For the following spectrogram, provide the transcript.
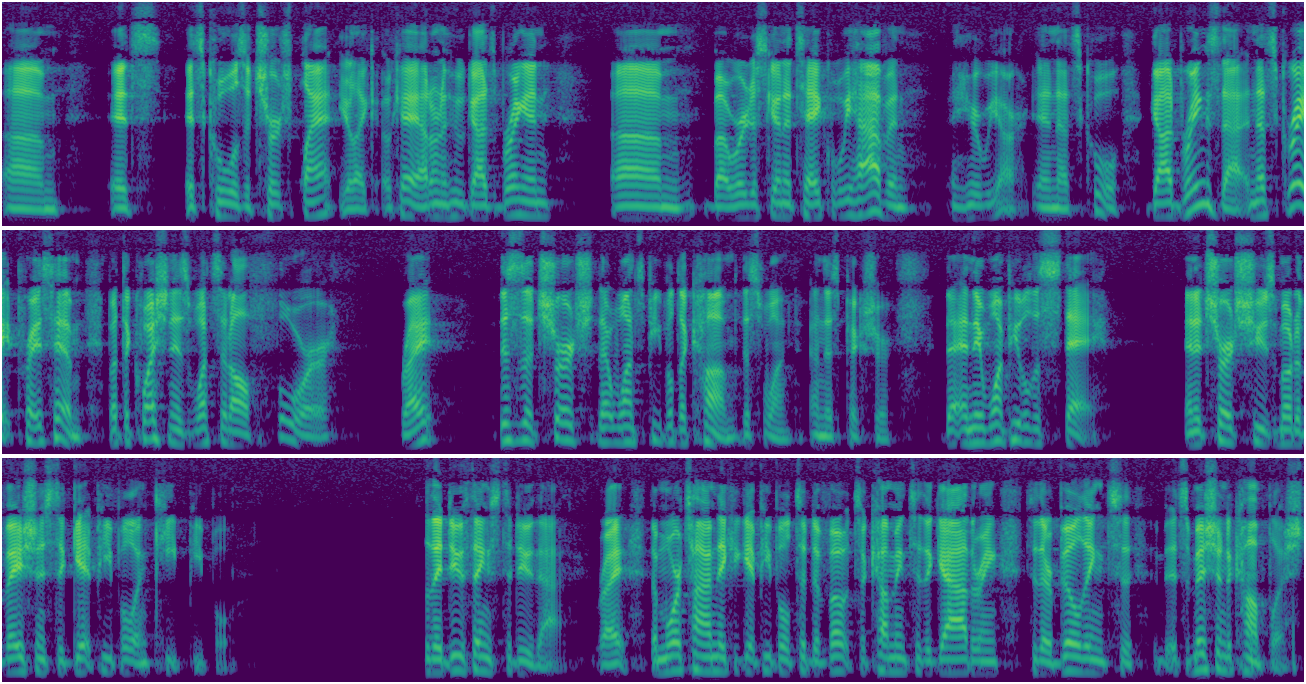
Um, it's it's cool as a church plant. You're like, okay, I don't know who God's bringing, um, but we're just going to take what we have and, and here we are. And that's cool. God brings that, and that's great. Praise Him. But the question is, what's it all for, right? This is a church that wants people to come, this one and this picture, and they want people to stay. And a church whose motivation is to get people and keep people. So they do things to do that, right? The more time they could get people to devote to coming to the gathering, to their building, to its mission accomplished.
